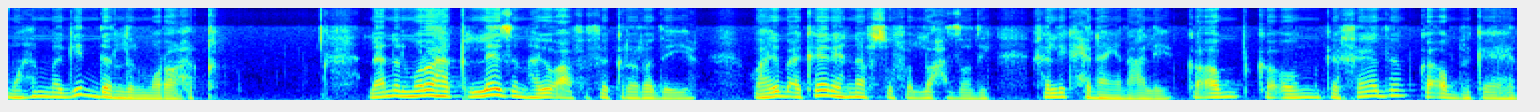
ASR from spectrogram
مهمة جدا للمراهق لأن المراهق لازم هيقع في فكرة ردية وهيبقى كاره نفسه في اللحظة دي. خليك حنين عليه كأب كأم كخادم كأب كاهن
